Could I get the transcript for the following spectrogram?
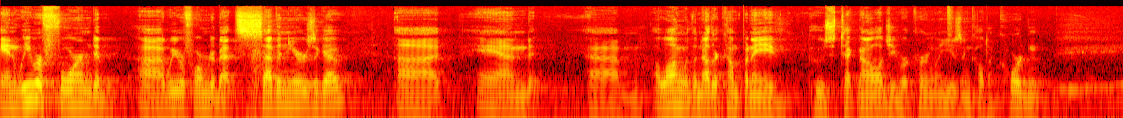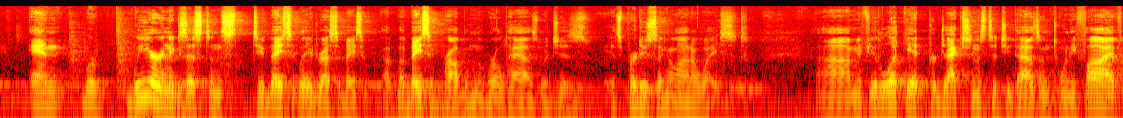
And we were formed, uh, we were formed about seven years ago. uh, And um, along with another company whose technology we're currently using called Accordant. And we're, we are in existence to basically address a basic, a basic problem the world has, which is it's producing a lot of waste. Um, if you look at projections to 2025,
